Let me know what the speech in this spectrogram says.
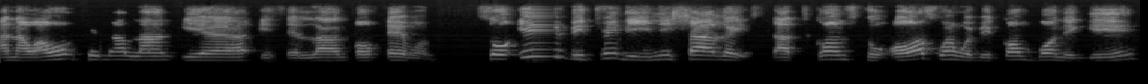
and our own Canaan land here is a land of heaven. So, in between the initial rest that comes to us when we become born again,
